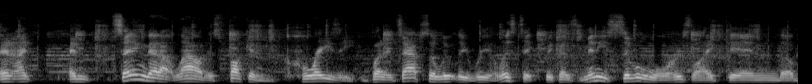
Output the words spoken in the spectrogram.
And I and saying that out loud is fucking crazy, but it's absolutely realistic because many civil wars, like in the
